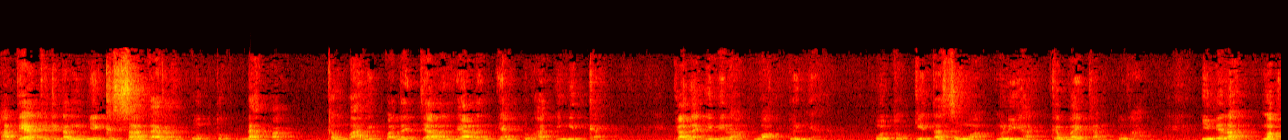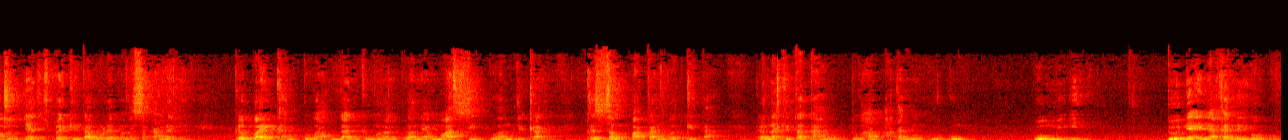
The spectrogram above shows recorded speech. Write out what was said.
Hati-hati kita mempunyai kesadaran untuk dapat kembali pada jalan-jalan yang Tuhan inginkan. Karena inilah waktunya untuk kita semua melihat kebaikan Tuhan. Inilah maksudnya supaya kita boleh merasakan lagi kebaikan Tuhan dan kemuliaan Tuhan yang masih Tuhan berikan kesempatan buat kita. Karena kita tahu Tuhan akan menghukum bumi ini. Dunia ini akan dihukum.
